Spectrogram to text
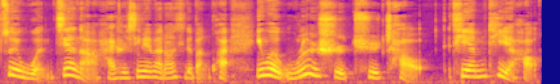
最稳健的啊，还是芯片半导体的板块，因为无论是去炒。TMT 也好，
